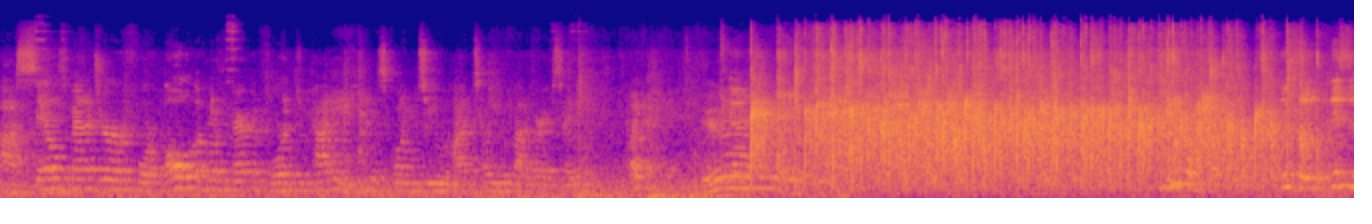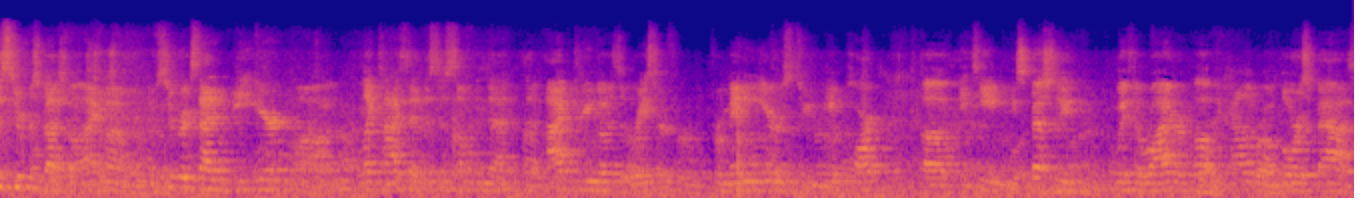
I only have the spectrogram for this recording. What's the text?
uh, sales manager for all of North America for Ducati, he is going to uh, tell you about a very exciting bike. This is, this is super special. I'm, uh, I'm super excited to be here. Like Ty said, this is something that, that I've dreamed of as a racer for, for many years to be a part of a team, especially with a rider of the caliber of Loris Baz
